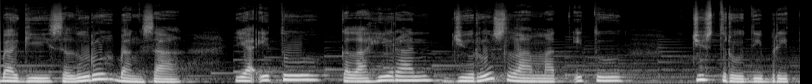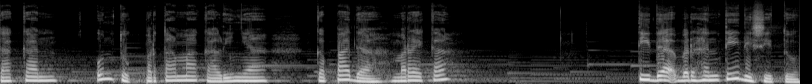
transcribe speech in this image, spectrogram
bagi seluruh bangsa, yaitu kelahiran Juru Selamat itu, justru diberitakan untuk pertama kalinya kepada mereka? Tidak berhenti di situ.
